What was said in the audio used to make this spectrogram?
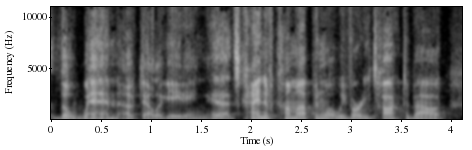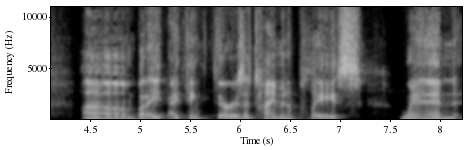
the when of delegating. It's kind of come up in what we've already talked about. Um, but I, I think there is a time and a place when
